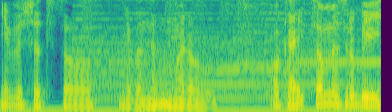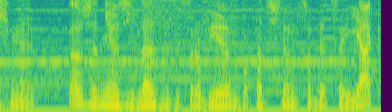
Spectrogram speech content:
nie wyszedł, to nie będę numerował. Okej, co my zrobiliśmy? Poprzednio źle zrobiłem, popatrzyłem sobie co i jak.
